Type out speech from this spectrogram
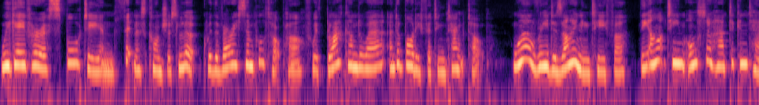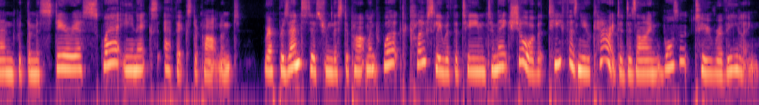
We gave her a sporty and fitness conscious look with a very simple top half with black underwear and a body fitting tank top. While redesigning Tifa, the art team also had to contend with the mysterious Square Enix ethics department, Representatives from this department worked closely with the team to make sure that Tifa's new character design wasn't too revealing.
